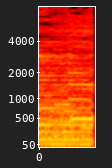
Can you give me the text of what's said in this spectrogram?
Música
